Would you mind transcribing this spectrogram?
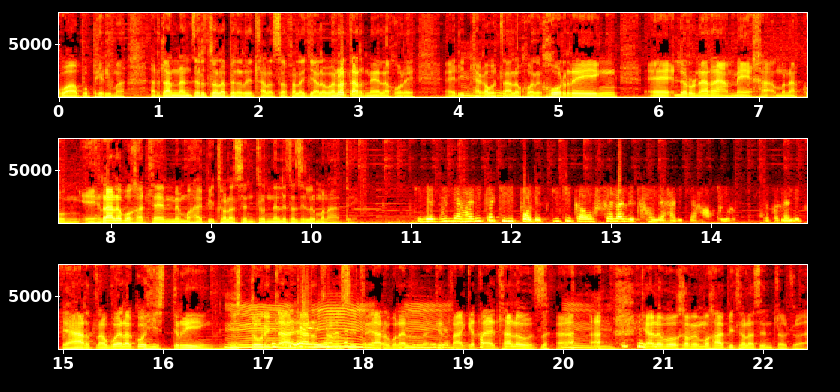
kwa bophirima. Re tla nna ntse re tswela pele re tlhalosa fela jalo. Wena o tla re neela gore dintlha ka botlalo gore goreng um le rona re amega mo nakong e. Re a lebogatlhe mme mohapi tlhola sentle o nne letsatsi le monate ke lebile hantle ke dipolotiki kao fela le tlhole hantle haholo. Ya re tla boela ko historyng. History tla ya re tlhalosetse ya re bolelela ke tla e tlhalosa. Ke a leboga mme mogapi tlhola sentle tlwa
